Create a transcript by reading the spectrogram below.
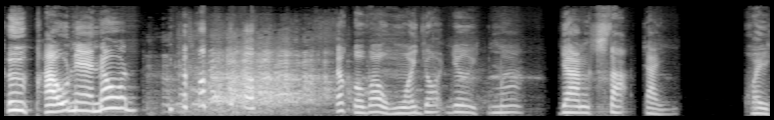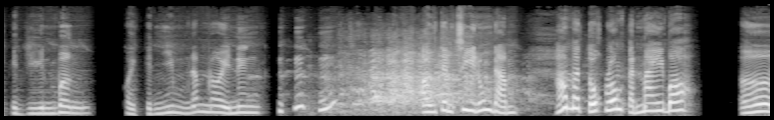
ถึกเผาแน่นอน แล้วก็เว่าหัวเยาะเย้ยขึ้นมาอย่างสะใจข่อยก็ยืนเบิง ข่อยก็ยิ้มน้ำหน่อยหนึง เอาจังซี่ลุงดำเฮามาตกลงกันไหมบ่เออ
